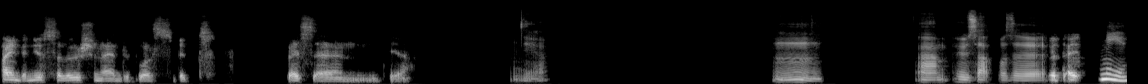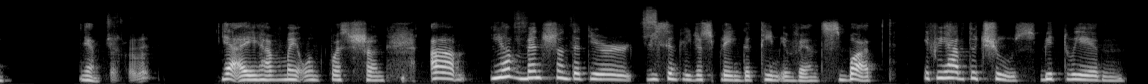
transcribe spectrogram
find a new solution and it was a bit less and yeah Yeah. Mm. Um, who's up? Was it I, Me. Yeah, Jack Rabbit? Yeah, I have my own question. Um, you have mentioned that you're recently just playing the team events, but if you have to choose between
